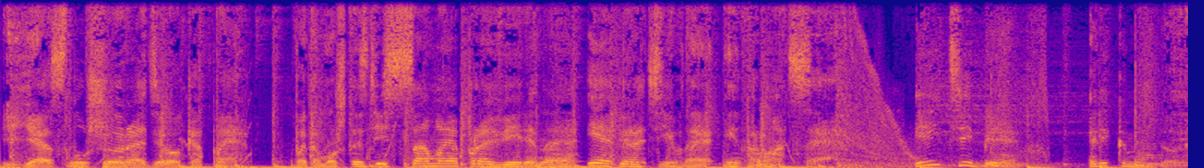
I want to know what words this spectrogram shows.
Я слушаю Радио КП, потому что здесь самая проверенная и оперативная информация. И тебе рекомендую.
